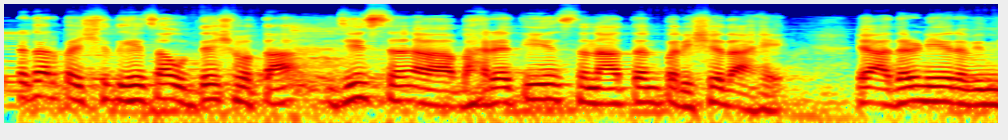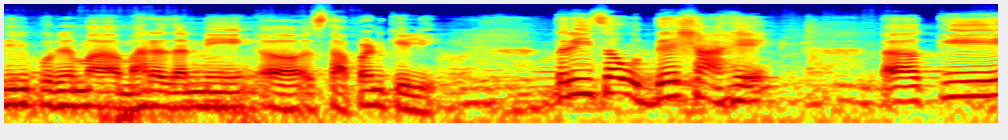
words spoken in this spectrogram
पत्रकार परिषदेचा उद्देश होता जी स भारतीय सनातन परिषद आहे या आदरणीय रवींद्रपुरे पुरे महाराजांनी स्थापन केली. तर हिचा उद्देश आहे की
